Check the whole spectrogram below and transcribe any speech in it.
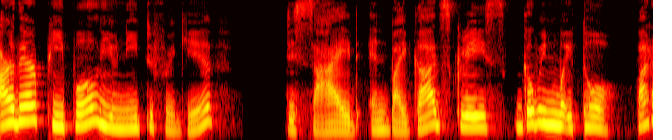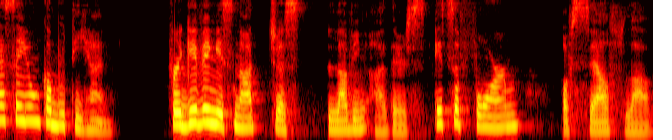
Are there people you need to forgive? Decide, and by God's grace, gawin mo ito para sa iyong kabutihan. Forgiving is not just loving others, it's a form of self-love.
